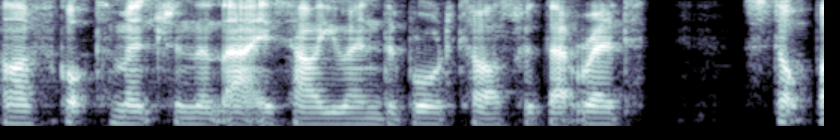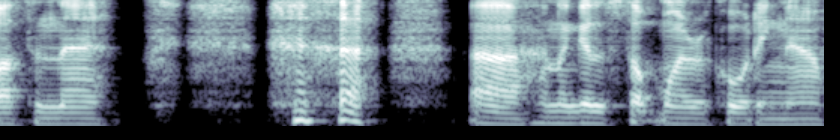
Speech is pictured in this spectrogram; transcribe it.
And I forgot to mention that that is how you end the broadcast with that red stop button there. uh, and I'm going to stop my recording now.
